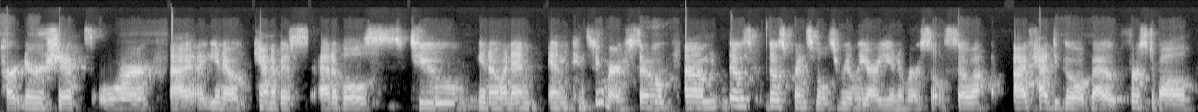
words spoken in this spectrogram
partnerships or uh, you know cannabis edibles to you know an end, end consumer. So um, those those principles really are universal. So I've had to go about, first of all,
